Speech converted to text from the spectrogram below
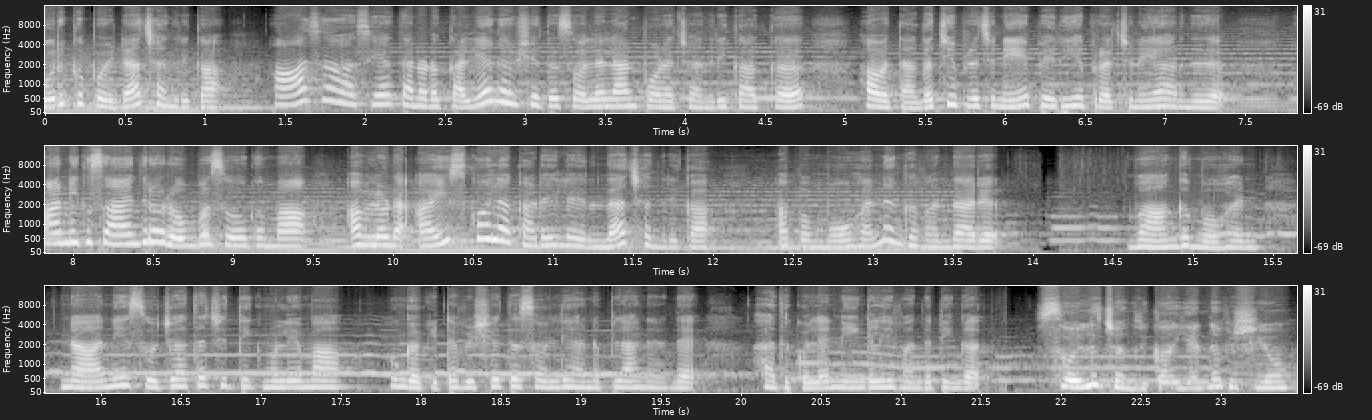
ஊருக்கு போயிட்டா சந்திரிகா. ஆசை ஆசையா தன்னோட கல்யாண விஷயத்த சொல்லலான்னு போன சந்திரிகாக்கு அவ தங்கச்சி பிரச்சனையே பெரிய பிரச்சனையா இருந்தது. அன்னைக்கு சாயந்தரம் ரொம்ப சோகமா அவளோட ஐஸ்கோலா கடையில இருந்தா சந்திரிகா. அப்ப மோகன் அங்க வந்தாரு. வாங்க மோகன். நானே சுஜாதா சித்திக்கு மூலியமா உங்ககிட்ட விஷயத்த சொல்லி அனுப்பலான்னு இருந்தேன். அதுக்குள்ள நீங்களே வந்துட்டீங்க. சொல்லு சந்திரிகா. என்ன விஷயம்?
